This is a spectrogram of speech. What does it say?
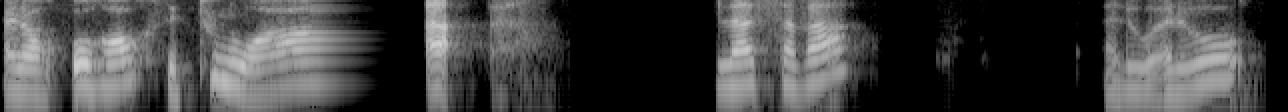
Alors, Aurore, c'est tout noir. Ah, là, ça va? Allô, allô?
